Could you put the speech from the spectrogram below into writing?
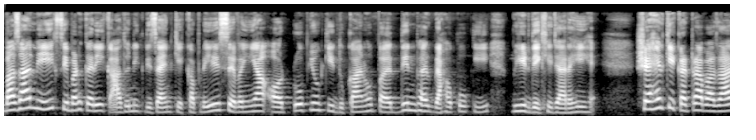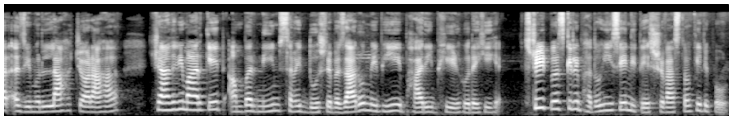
बाज़ार में एक से बढ़कर एक आधुनिक डिज़ाइन के कपड़े सेवैयाँ और टोपियों की दुकानों पर दिन भर ग्राहकों की भीड़ देखी जा रही है। शहर के कटरा बाज़ार, अजीमुल्लाह चौराहा, चांदनी मार्केट, अंबर नीम समेत दूसरे बाजारों में भी भारी भीड़ हो रही है। स्ट्रीट बस के लिए भदोही से नितेश श्रीवास्तव की रिपोर्ट।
